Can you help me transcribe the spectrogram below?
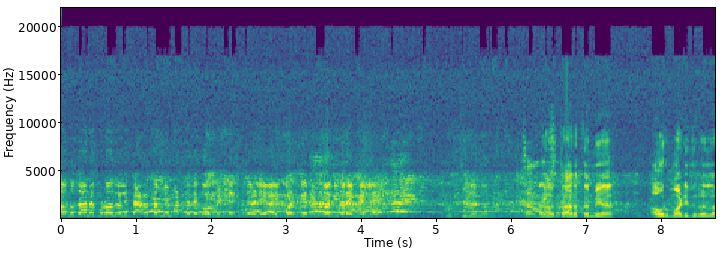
ಅನುದಾನ ಕೊಡೋದ್ರಲ್ಲಿ ತಾರತಮ್ಯ ಮಾಡ್ತಾ ಇದೆ ಗೌರ್ಮೆಂಟ್ ಅಂತ ಹೇಳಿ ಹೈಕೋರ್ಟ್ಗೆ ರಿಟ್ ಹೋಗಿದ್ದಾರೆ ಎಂ ಎಲ್ ಎ ಗೊತ್ತಿಲ್ಲ ನನಗೆ. ನಾವು ತಾರತಮ್ಯ ಅವ್ರು ಮಾಡಿದ್ರಲ್ಲ?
